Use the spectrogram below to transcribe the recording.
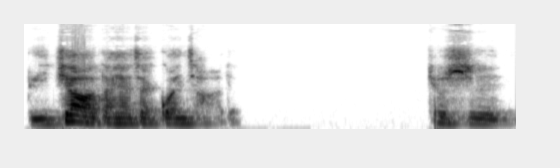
比较大家在观察的。就是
